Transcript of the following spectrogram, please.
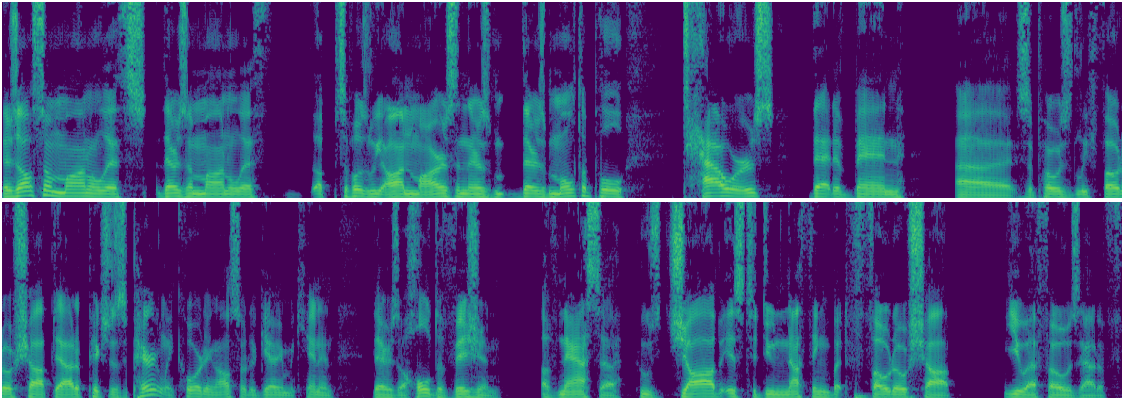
There's also monoliths. There's a monolith uh, supposedly on Mars, and there's there's multiple towers that have been uh, supposedly photoshopped out of pictures. Apparently, according also to Gary McKinnon, there's a whole division of NASA whose job is to do nothing but Photoshop UFOs out of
